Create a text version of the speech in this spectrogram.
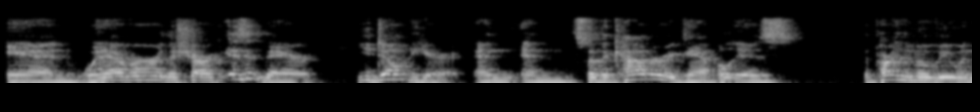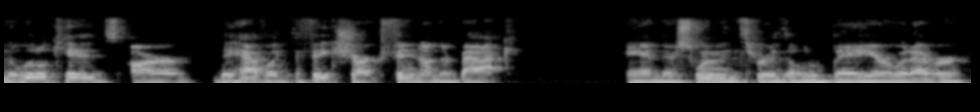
And whenever the shark isn't there, you don't hear it. And and so the counter example is the part in the movie when the little kids are they have like the fake shark fin on their back and they're swimming through the little bay or whatever.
